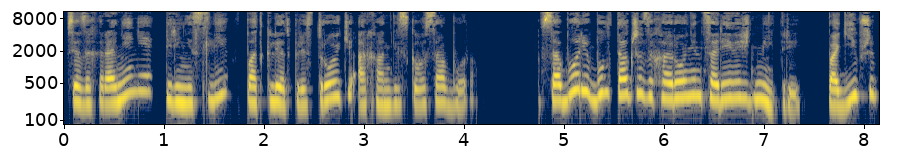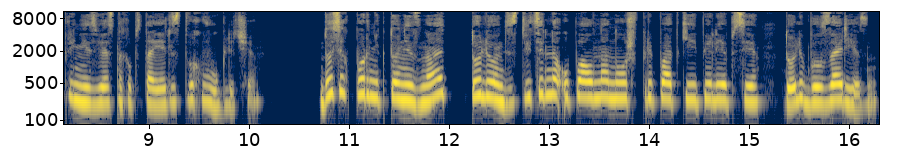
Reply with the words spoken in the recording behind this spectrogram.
все захоронения перенесли в подклет пристройки Архангельского собора. В соборе был также захоронен царевич Дмитрий, погибший при неизвестных обстоятельствах в Угличе. До сих пор никто не знает, то ли он действительно упал на нож в припадке эпилепсии, то ли был зарезан.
